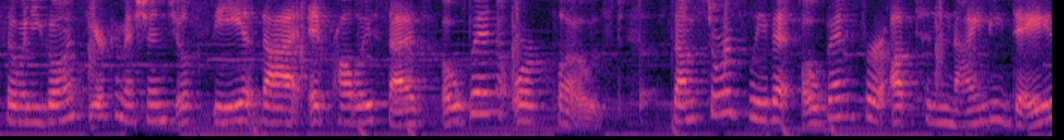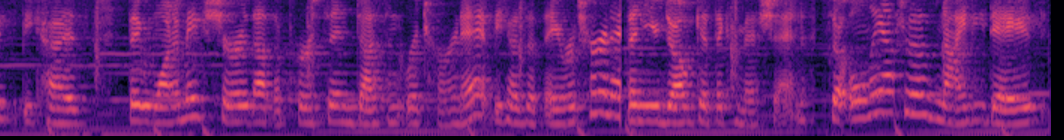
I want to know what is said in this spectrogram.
So when you go and see your commissions, you'll see that it probably says open or closed. Some stores leave it open for up to 90 days because they wanna make sure that the person doesn't return it because if they return it, then you don't get the commission. So only after those 90 days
